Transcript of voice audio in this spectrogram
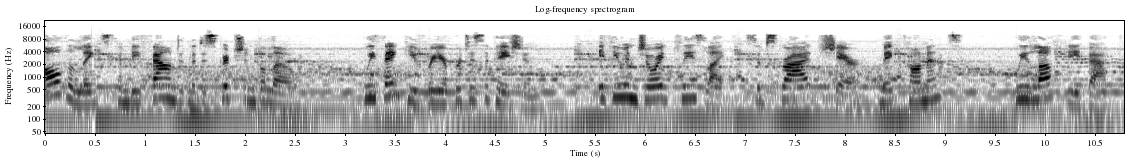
All the links can be found in the description below. We thank you for your participation. If you enjoyed please like, subscribe, share, make comments. We love feedback.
